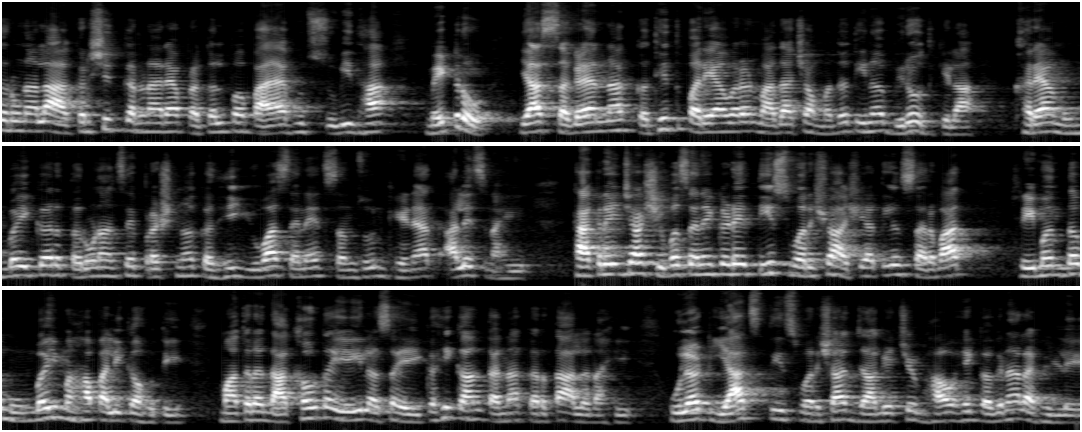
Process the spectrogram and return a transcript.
तरुणाला आकर्षित करणाऱ्या प्रकल्प पायाभूत सुविधा मेट्रो या सगळ्यांना कथित पर्यावरणवादाच्या मदतीनं विरोध केला. खऱ्या मुंबईकर तरुणांचे प्रश्न कधी युवा सेनेत समजून घेण्यात आलेच नाही. ठाकरेंच्या शिवसेनेकडे तीस वर्ष आशियातील सर्वात श्रीमंत मुंबई महापालिका होती. मात्र दाखवता येईल असं एकही काम त्यांना करता आलं नाही. उलट याच तीस वर्षात जागेचे भाव हे गगनाला भिडले.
